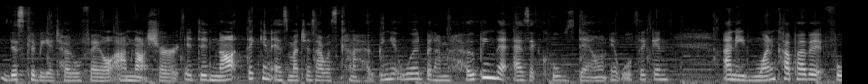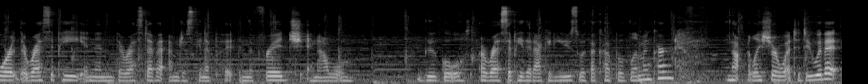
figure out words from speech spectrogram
this could be a total fail. I'm not sure. It did not thicken as much as I was kind of hoping it would, but I'm hoping that as it cools down, it will thicken. I need one cup of it for the recipe and then the rest of it I'm just gonna put in the fridge and I will Google a recipe that I could use with a cup of lemon curd. Not really sure what to do with it,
